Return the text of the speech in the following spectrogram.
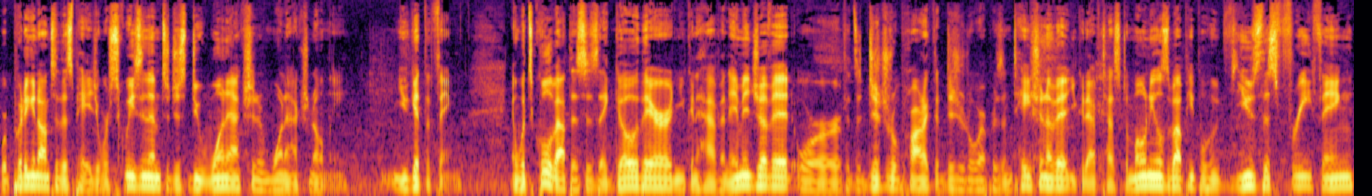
we're putting it onto this page and we're squeezing them to just do one action and one action only. You get the thing. And what's cool about this is they go there and you can have an image of it, or if it's a digital product, a digital representation of it. You could have testimonials about people who've used this free thing.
